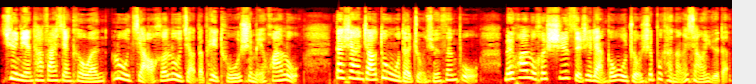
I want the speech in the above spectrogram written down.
去年他发现课文“鹿角”和“鹿角”的配图是梅花鹿，但是按照动物的种群分布，梅花鹿和狮子这两个物种是不可能相遇的。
